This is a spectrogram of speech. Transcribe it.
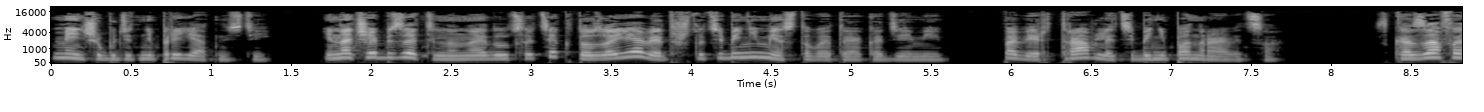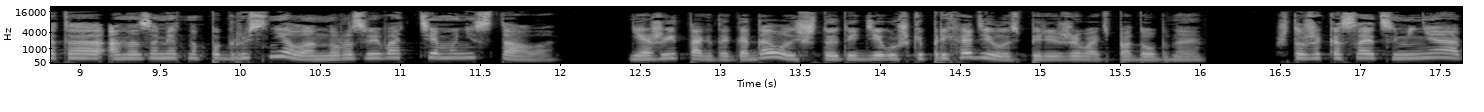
«Меньше будет неприятностей. Иначе обязательно найдутся те, кто заявит, что тебе не место в этой академии. Поверь, травля тебе не понравится. Сказав это, она заметно погрустнела, но развивать тему не стала. Я же и так догадалась, что этой девушке приходилось переживать подобное. Что же касается меня,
